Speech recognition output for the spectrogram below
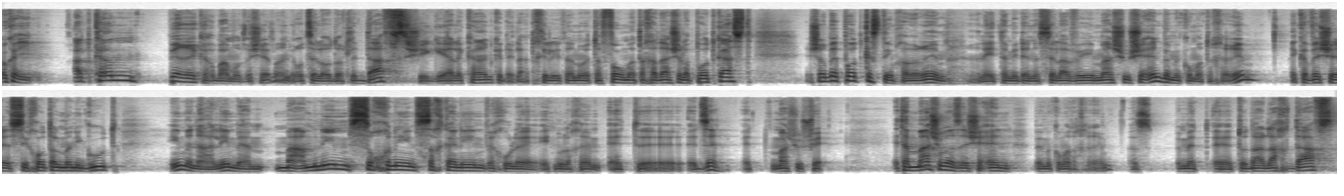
אוקיי, עד כאן פרק 407, אני רוצה להודות לדאפס שהגיע לכאן כדי להתחיל איתנו את הפורמט החדש של הפודקאסט. יש הרבה פודקאסטים חברים, אני תמיד אנסה להביא משהו שאין במקומות אחרים, מקווה ששיחות על מנהיגות עם מנהלים, מאמנים, סוכנים, שחקנים וכולי, ייתנו לכם את, את זה, את משהו ש... את המשהו הזה שאין במקומות אחרים. אז באמת, תודה לך דאפס,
